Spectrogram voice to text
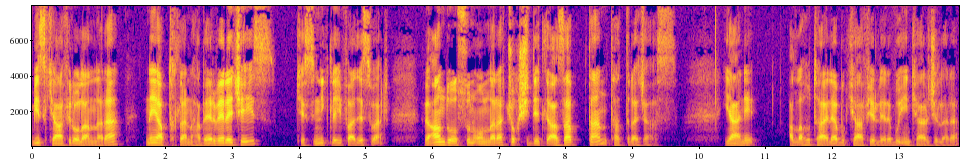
biz kafir olanlara ne yaptıklarını haber vereceğiz. Kesinlikle ifadesi var. Ve andolsun onlara çok şiddetli azaptan tattıracağız. Yani Allahu Teala bu kafirlere, bu inkarcılara,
